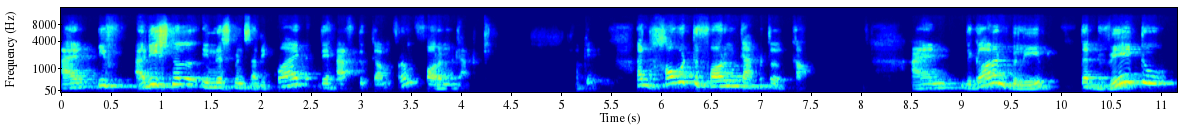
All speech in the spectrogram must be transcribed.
And if additional investments are required, they have to come from foreign capital. Okay. And how would the foreign capital come? And the government believed that way to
